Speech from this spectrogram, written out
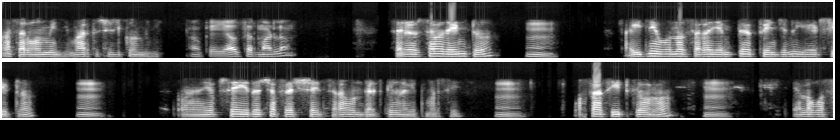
ಹಾಂ sir Omni Maruti Suzuki Omni okay ಯಾವ್ದು ಸರ್ ಮಾಡಲು ಸರ್ ಎರಡು ಸಾವಿರದ ಎಂಟು. ಹ್ಞೂ ಐದನೇ owner sir M P F engine eight seater ಹ್ಞೂ ಎಫ್ ಸಿ ಐದು ವರ್ಷ ಫ್ರೆಶ್ ಐತೆ ಸರ ಒಂದೆರಡು ತಿಂಗಳಾಗಿತ್ತು ಮಾಡಿಸಿ. ಹ್ಞೂ ಹೊಸ ಸೀಟ್ ಕವರು ಹ್ಞೂ ಎಲ್ಲ ಹೊಸ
